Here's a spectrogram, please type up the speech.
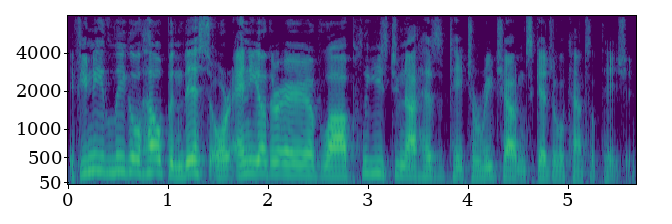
If you need legal help in this or any other area of law, please do not hesitate to reach out and schedule a consultation.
